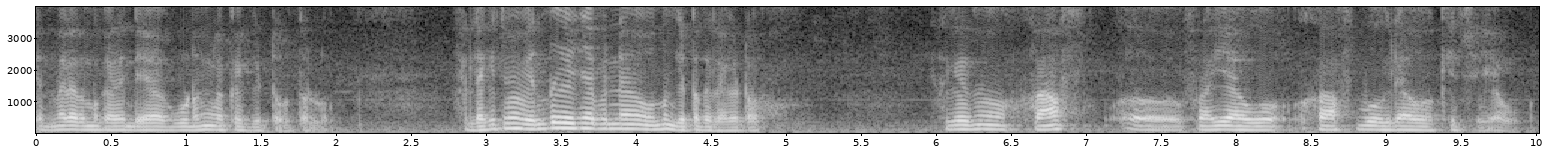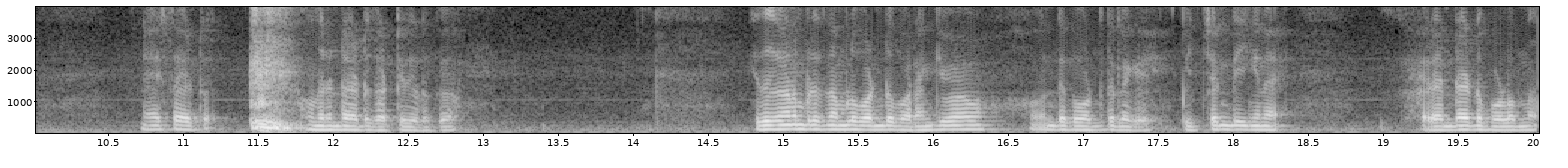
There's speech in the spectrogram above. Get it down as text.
എന്നാലേ നമുക്ക് അതിന്റെ ആ ഗുണങ്ങളൊക്കെ കിട്ടത്തുള്ളൂ. അല്ലെങ്കിൽ ചുമ്മാ വെന്ത് കഴിഞ്ഞാൽ പിന്നെ ഒന്നും കിട്ടത്തില്ല കേട്ടോ. ഇതൊക്കെ ഒന്ന് ഹാഫ് ഫ്രൈ ആവുമോ ഹാഫ് ബോയിലാവുമോ ഒക്കെ ചെയ്യാവൂ. നൈസായിട്ട് ഒന്ന് രണ്ടായിട്ട് കട്ട് ചെയ്തെടുക്കുക. ഇത് കാണുമ്പോഴത്തേക്ക് നമ്മൾ പണ്ട് പറങ്കിമാവിന്റെ തോട്ടത്തിലൊക്കെ പിച്ചണ്ടി ഇങ്ങനെ രണ്ടായിട്ട് പൊളന്ന്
